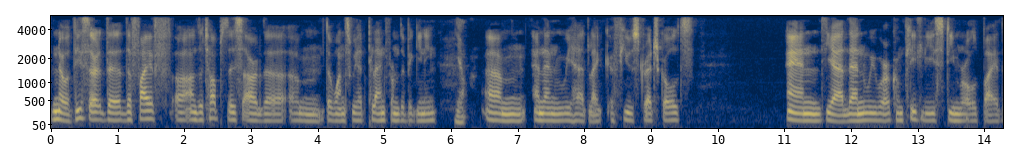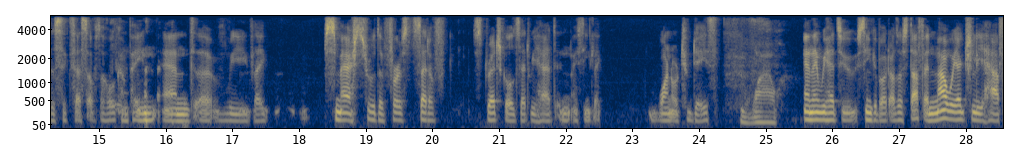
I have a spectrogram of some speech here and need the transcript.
No, these are the the five uh, on the top. These are the um, the ones we had planned from the beginning. Yeah. Um, and then we had like a few stretch goals. And yeah, then we were completely steamrolled by the success of the whole campaign, and uh, we like smashed through the first set of stretch goals that we had in I think like one or two days. Wow. And then we had to think about other stuff. And now we actually have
